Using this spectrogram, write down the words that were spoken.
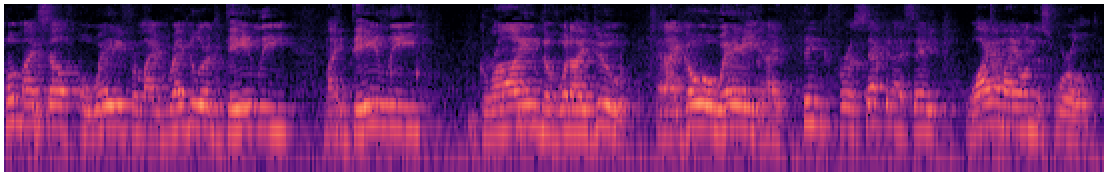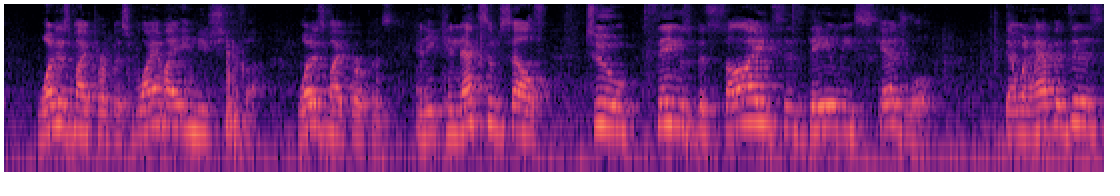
put myself away from my regular daily my daily grind of what I do." And I go away and I think for a second. I say, "Why am I on this world? What is my purpose? Why am I in yeshiva? What is my purpose?" And he connects himself to things besides his daily schedule. Then what happens is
